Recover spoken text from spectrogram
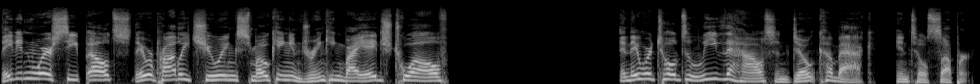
They didn't wear seatbelts. They were probably chewing, smoking, and drinking by age 12. And they were told to leave the house and don't come back until supper.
